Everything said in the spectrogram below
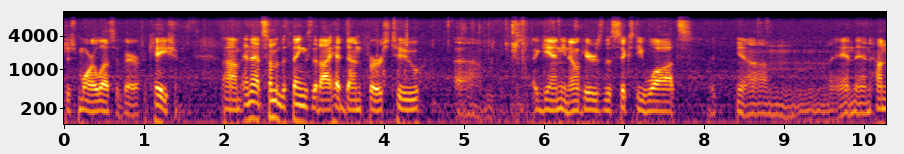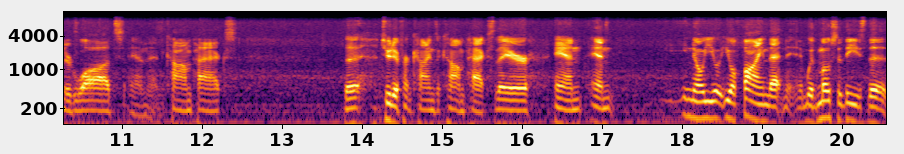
just more or less a verification. Um, and that's some of the things that I had done first too. Um, again you know here's the 60 watts um, and then 100 watts and then compacts. The two different kinds of compacts there. And and you know you, you'll find that with most of these the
